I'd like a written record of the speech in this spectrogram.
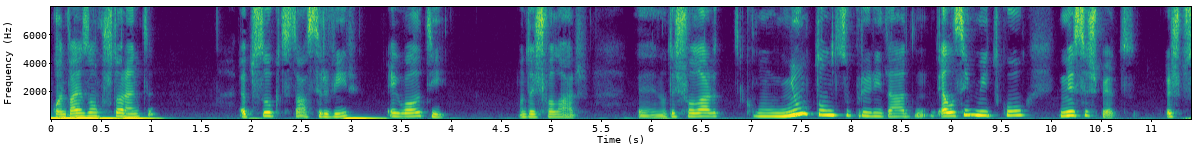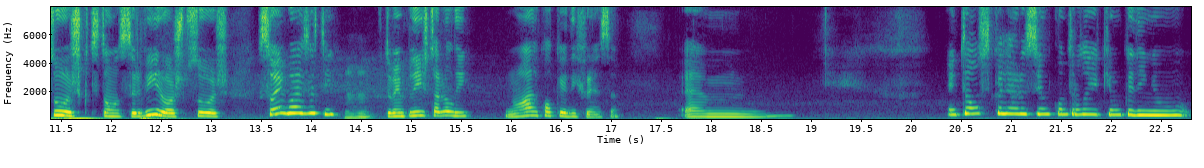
Quando vais a um restaurante, a pessoa que te está a servir é igual a ti. Não tens de falar, eh, não tens de falar com nenhum tom de superioridade. Ela sempre me educou nesse aspecto. As pessoas que te estão a servir ou as pessoas são iguais a ti. Uhum. Também podias estar ali. Não há qualquer diferença. Hum, então, se calhar, eu sempre controlei aqui um bocadinho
